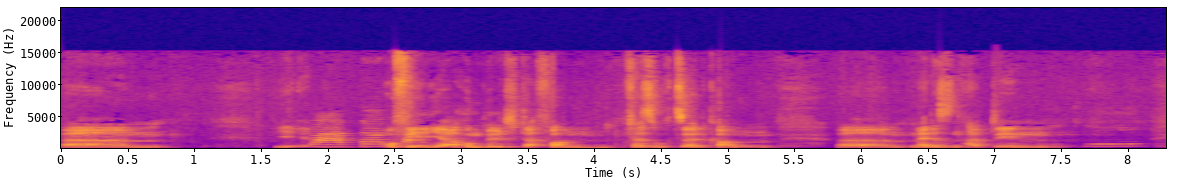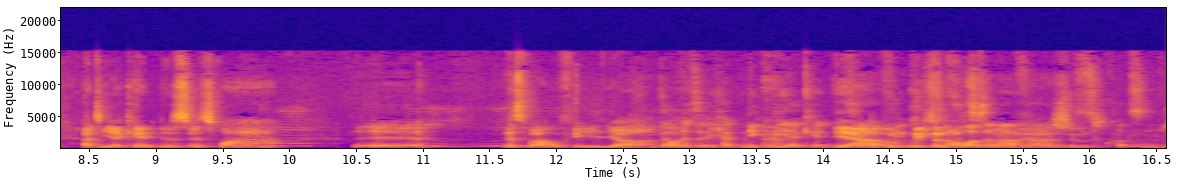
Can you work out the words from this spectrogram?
ähm, Ophelia humpelt davon, versucht zu entkommen. Ähm, Madison hat den hat die Erkenntnis, es war äh, es war Ophelia. Ich glaube tatsächlich hat Nick die Erkenntnis Ja, und fängt bricht dann auch zusammen. danach Ja, an stimmt. zu kotzen.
